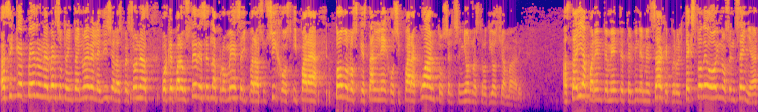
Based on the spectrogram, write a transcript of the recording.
Así que Pedro en el verso 39 le dice a las personas, porque para ustedes es la promesa y para sus hijos y para todos los que están lejos y para cuantos el Señor nuestro Dios llamare. Hasta ahí aparentemente termina el mensaje, pero el texto de hoy nos enseña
